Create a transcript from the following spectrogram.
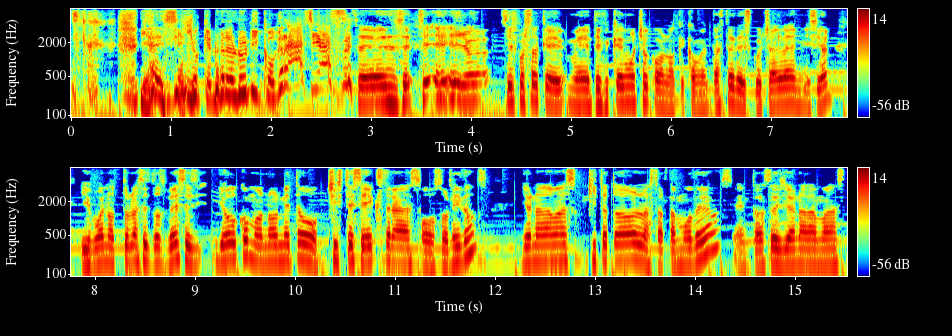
ya decía yo que no era el único. Gracias. Sí, sí, sí, yo, sí, es por eso que me identifiqué mucho con lo que comentaste de escuchar la emisión. Y bueno, tú lo haces dos veces. Yo como no meto chistes extras o sonidos, yo nada más quito todos los tartamudeos, entonces ya nada más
